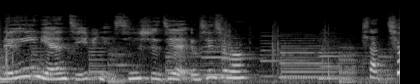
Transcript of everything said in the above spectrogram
零一年极品新世界，有兴趣吗？小秋。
